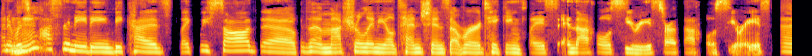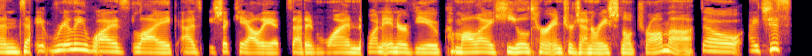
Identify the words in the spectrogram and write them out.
And it was Mhm. fascinating because, like, we saw the the matrilineal tensions that were taking place in that whole series, throughout that whole series, and it really was like, as Bisha K. Ali said in one one interview, Kamala healed her intergenerational trauma. So I just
